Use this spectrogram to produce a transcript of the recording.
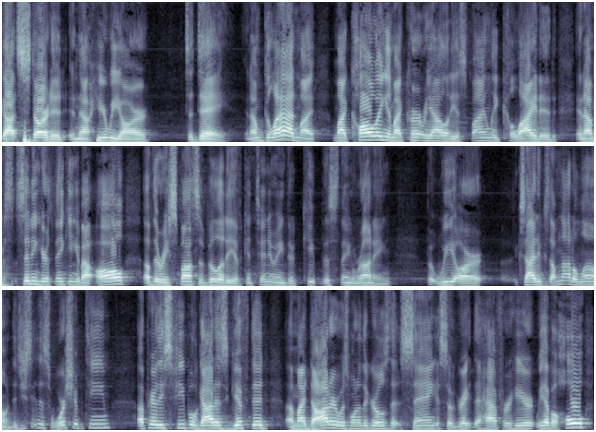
got started. And now here we are today. And I'm glad my, my calling and my current reality has finally collided. And I'm sitting here thinking about all of the responsibility of continuing to keep this thing running. But we are excited because I'm not alone. Did you see this worship team up here? These people God has gifted. Uh, my daughter was one of the girls that sang. It's so great to have her here. We have a whole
